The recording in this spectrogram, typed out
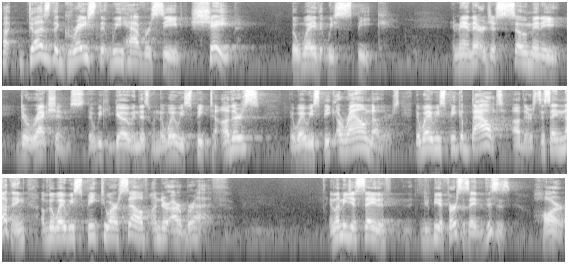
Uh, does the grace that we have received shape the way that we speak? And man, there are just so many directions that we could go in this one. The way we speak to others, the way we speak around others, the way we speak about others, to say nothing of the way we speak to ourselves under our breath. And let me just say that, be the first to say that this is hard.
